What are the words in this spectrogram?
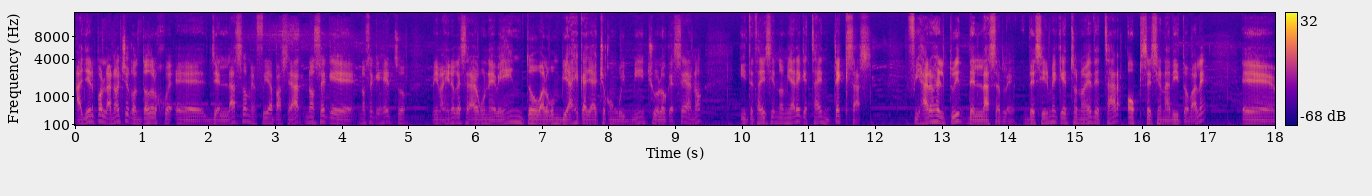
Ayer por la noche con todo el eh, gelazo me fui a pasear. No sé qué, no sé qué es esto. Me imagino que será algún evento o algún viaje que haya hecho con Winmichu o lo que sea, ¿no? Y te está diciendo Miare que está en Texas. Fijaros el tweet del Laserle. Decirme que esto no es de estar obsesionadito, ¿vale? Eh,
